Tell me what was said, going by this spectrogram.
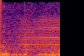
Thank you.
